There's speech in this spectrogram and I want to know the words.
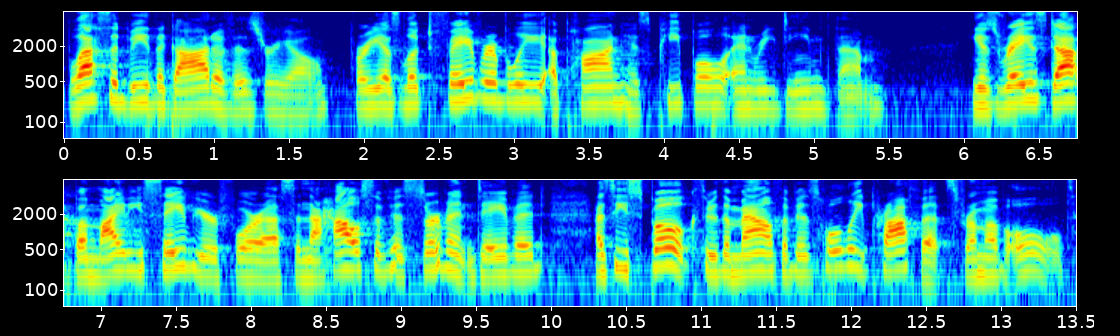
Blessed be the God of Israel, for he has looked favorably upon his people and redeemed them. He has raised up a mighty Savior for us in the house of his servant David, as he spoke through the mouth of his holy prophets from of old,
